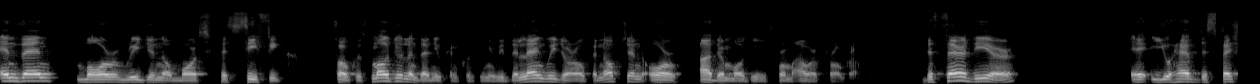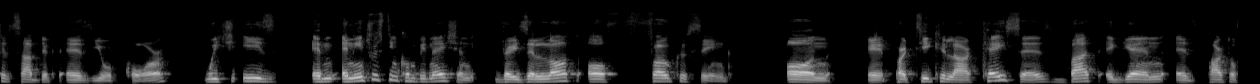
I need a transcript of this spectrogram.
And then more regional, more specific focus module, and then you can continue with the language or open option or other modules from our program. The third year, uh, you have the special subject as your core, which is an, an interesting combination. There is a lot of focusing on uh, particular cases, but again, as part of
